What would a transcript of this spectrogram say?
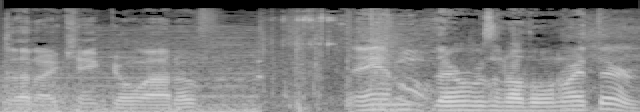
That I can't go out of. And there was another one right there.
